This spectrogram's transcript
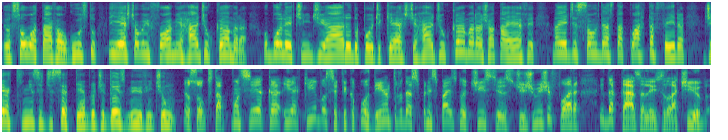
eu sou o Otávio Augusto e este é o Informe Rádio Câmara, o boletim diário do podcast Rádio Câmara JF, na edição desta quarta-feira, dia 15 de setembro de 2021. Eu sou Gustavo Fonseca e aqui você fica por dentro das principais notícias de Juiz de Fora e da Casa Legislativa.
